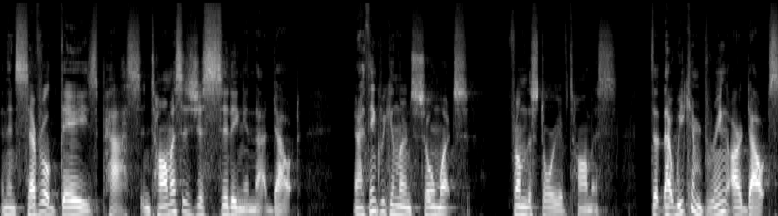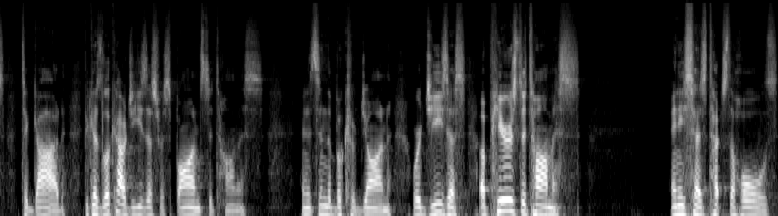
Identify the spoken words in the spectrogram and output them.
And then several days pass, and Thomas is just sitting in that doubt. And I think we can learn so much from the story of Thomas that, that we can bring our doubts to God because look how Jesus responds to Thomas. And it's in the book of John where Jesus appears to Thomas and he says, Touch the holes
